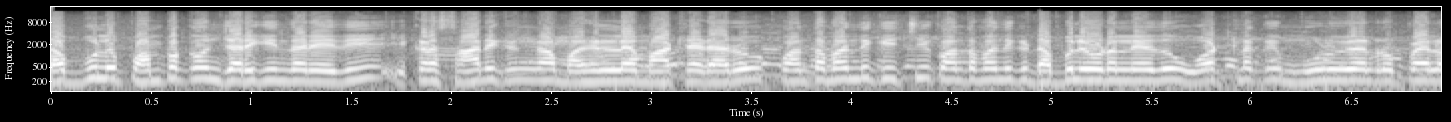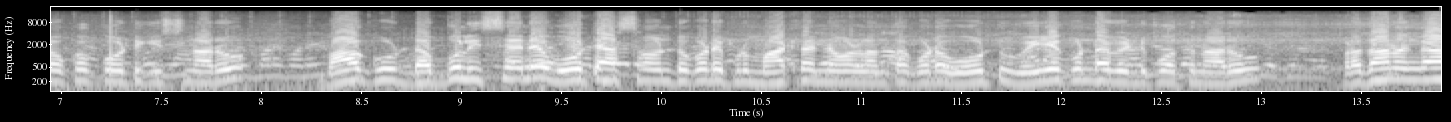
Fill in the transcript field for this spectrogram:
డబ్బులు పంపకం జరిగిందనేది ఇక్కడ స్థానికంగా మహిళలే మాట్లాడారు. కొంతమందికి ఇచ్చి కొంతమందికి డబ్బులు ఇవ్వడం లేదు. ఓట్లకి మూడు వేల రూపాయలు ఒక్కొక్క ఓటుకి ఇస్తున్నారు. మాకు డబ్బులు ఇస్తేనే ఓటేస్తామంటూ కూడా ఇప్పుడు మాట్లాడిన వాళ్ళంతా కూడా ఓటు వేయకుండా వెళ్ళిపోతున్నారు. ప్రధానంగా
